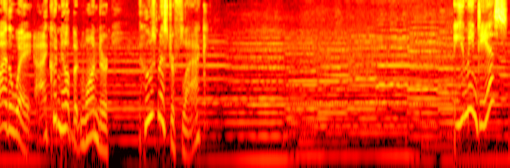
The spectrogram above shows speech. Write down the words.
By the way, I couldn't help but wonder who's Mr. Flac? You mean Dias?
